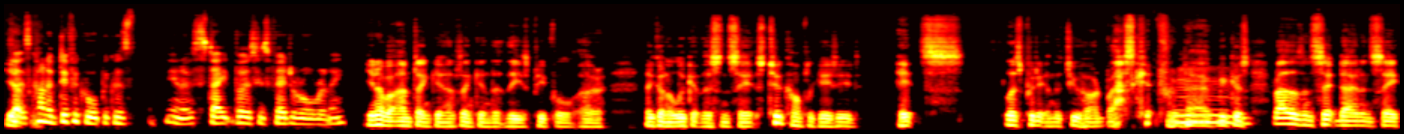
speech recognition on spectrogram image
they? yeah, So it's kind of difficult because, you know, state versus federal, really. you know what I'm thinking? I'm thinking that these people are, they're going to look at this and say it's too complicated. It's, let's put it in the too hard basket for now, Mm. because rather than sit down and say,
